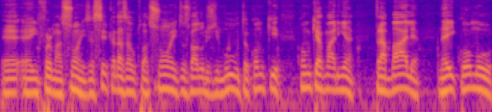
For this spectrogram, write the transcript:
é, é, informações acerca das autuações, dos valores de multa, como que, como que a Marinha trabalha né, e como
